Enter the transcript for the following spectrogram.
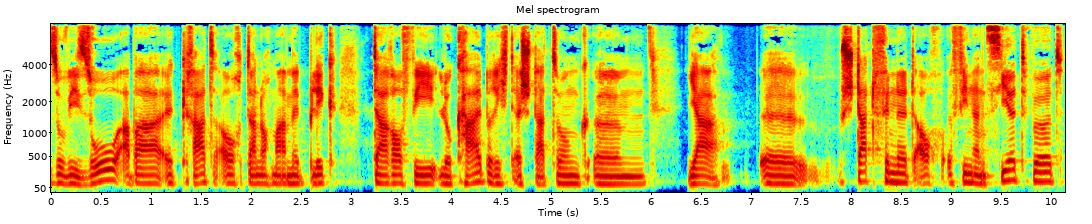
sowieso, aber äh, gerade auch dann nochmal mit Blick darauf, wie Lokalberichterstattung ähm, ja äh, stattfindet, auch finanziert wird.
